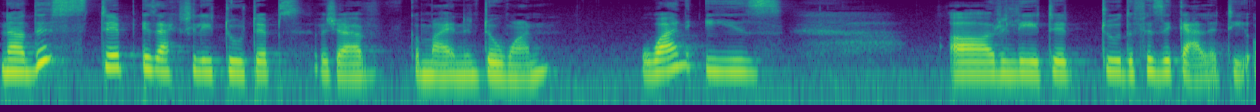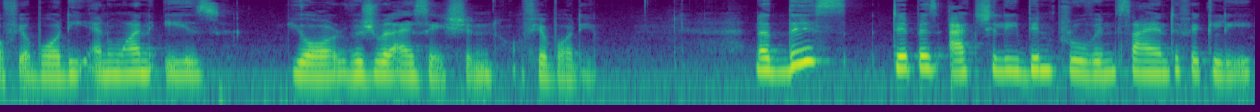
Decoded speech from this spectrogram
Now, this tip is actually two tips which I have combined into one. One is uh, related to the physicality of your body, and one is your visualization of your body. Now, this tip has actually been proven scientifically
